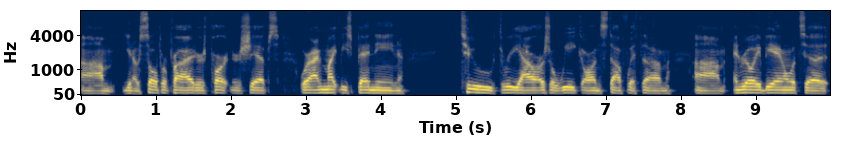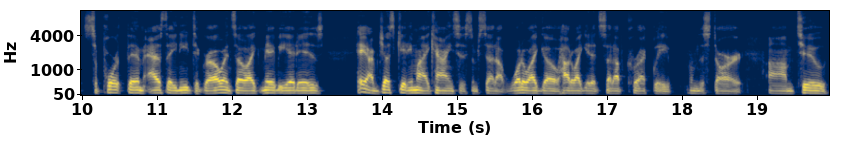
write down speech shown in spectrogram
um, you know, sole proprietors, partnerships, where I might be spending two, three hours a week on stuff with them um, and really being able to support them as they need to grow. And so, like, maybe it is, hey, I'm just getting my accounting system set up. What do I go? How do I get it set up correctly from the start? Um, to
